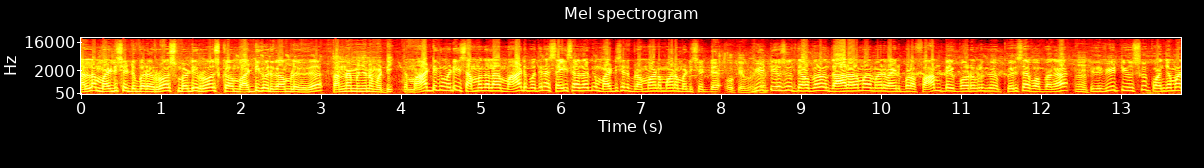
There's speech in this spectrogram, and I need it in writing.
நல்ல மடி செட்டு பாருங்க. ரோஸ் மடி ரோஸ் காம்பு அட்டிக்கு ஒரு காம்புல இருக்குது. தன்னை மிஞ்சின மட்டி. இந்த மாட்டுக்கு மடிக்கு சம்மந்தம் இல்லாம மாடு பார்த்தீங்கன்னா சைஸாக தான் மடி செட்டு பிரம்மாண்டமான மடி செட்டு ஓகே வீட்டு யூஸ்க்கு தேவைப்படுறவங்க தாராளமாக இந்த மாதிரி வாங்கிட்டு போகலாம். ஃபார்ம் டைப் போகிறவங்களுக்கு பெருசாக பார்ப்பாங்க. இது வீட்டு யூஸ்க்கு கொஞ்சமாக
